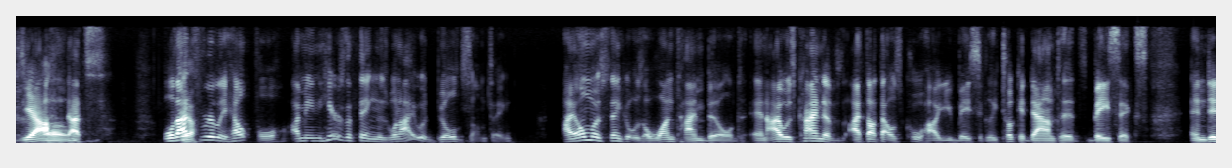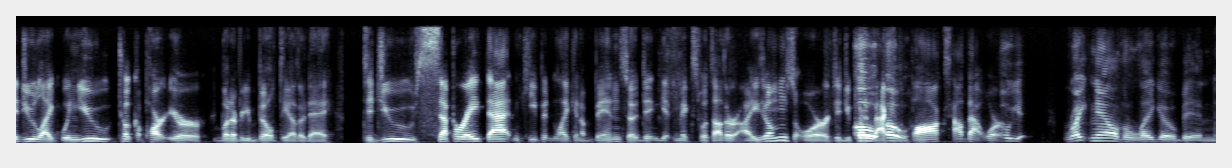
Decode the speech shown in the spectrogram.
Yeah, Um, that's well, that's really helpful. I mean, here's the thing: is when I would build something, I almost think it was a one-time build, and I was kind of I thought that was cool how you basically took it down to its basics. And did you like when you took apart your whatever you built the other day? Did you separate that and keep it like in a bin so it didn't get mixed with other items, or did you put Oh, it back in oh. the box? How'd that work? Oh yeah. Right now, the Lego bin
